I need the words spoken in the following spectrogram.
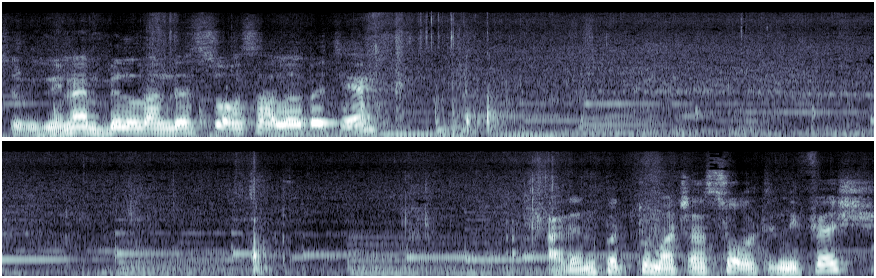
So we're gonna build on this sauce a little bit here. I didn't put too much of salt in the fish.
